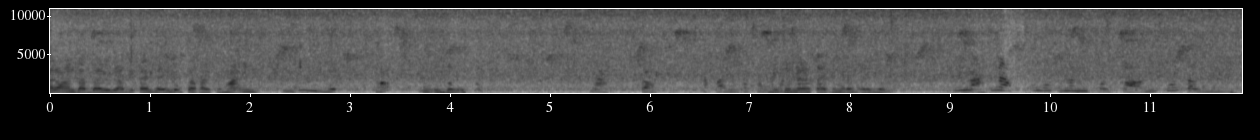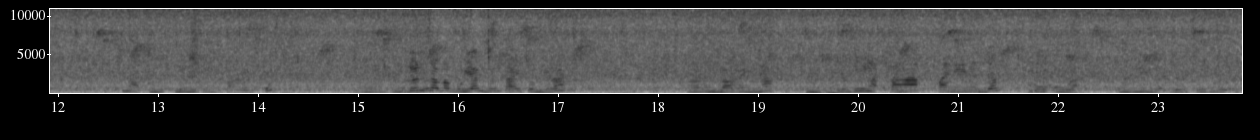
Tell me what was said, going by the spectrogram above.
Kailangan dadayo lagi tayo sa ilog para kayo kumain. Ha? Ang udaw. Na, ito. Kakain ko pang Dito na lang tayo tumira sa ilog. Na, na, ubos na yung pagkain ko. Tag na, ubos na yung pagkain ko. Doon sa babuyan, doon tayo tumira. Parang bahay na. Pa nga ako kanina doon. Oo nga. Naghiga doon sa US.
